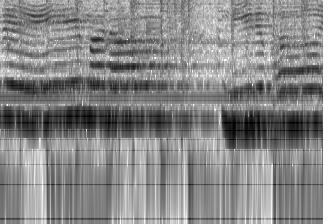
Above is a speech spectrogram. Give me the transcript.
रे मना निर्भय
